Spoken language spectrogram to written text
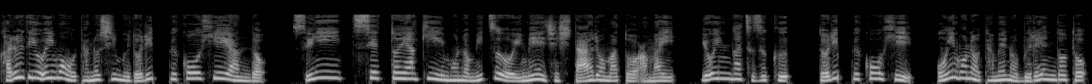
カルディオ芋を楽しむドリップコーヒースイーツセット焼き芋の蜜をイメージしたアロマと甘い余韻が続くドリップコーヒー、お芋のためのブレンドと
